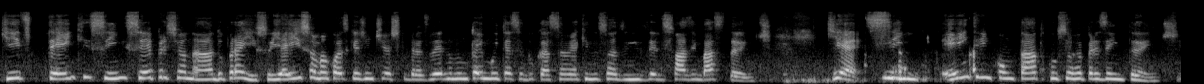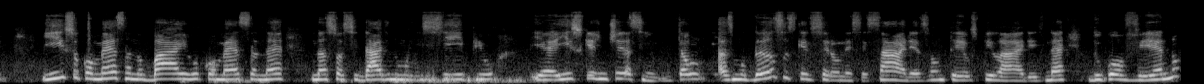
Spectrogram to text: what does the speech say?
que tem que sim ser pressionado para isso. E aí isso é uma coisa que a gente acha que brasileiro não tem muita essa educação e aqui nos Estados Unidos eles fazem bastante, que é sim, entre em contato com o seu representante. E isso começa no bairro, começa né, na sua cidade, no município, e é isso que a gente, assim, então as mudanças que serão necessárias vão ter os pilares né, do governo,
